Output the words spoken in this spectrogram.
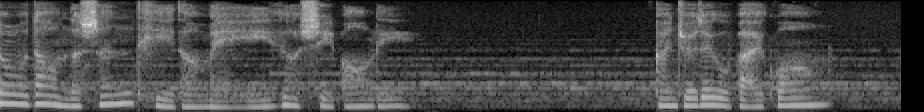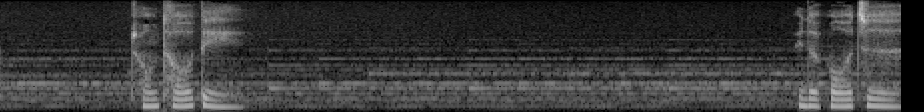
注入到我们的身体的每一个细胞里，感觉这股白光。从头顶，你的脖子、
